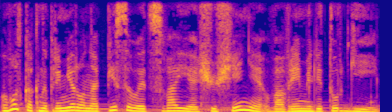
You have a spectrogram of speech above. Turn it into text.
Вот как, например, он описывает свои ощущения во время литургии.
